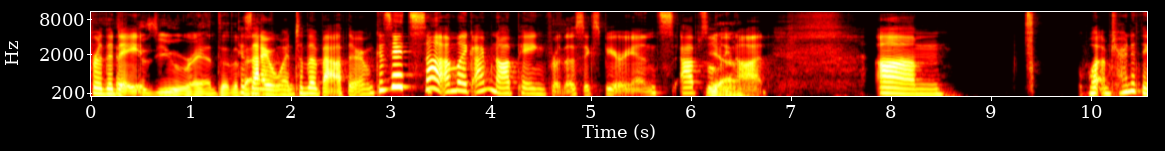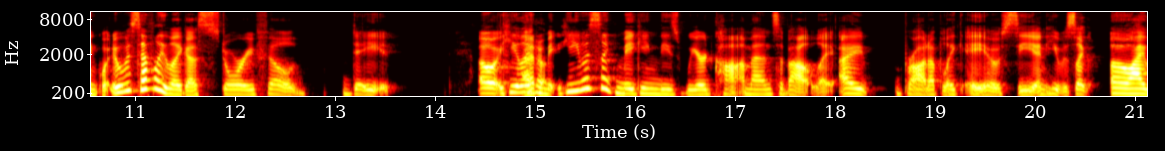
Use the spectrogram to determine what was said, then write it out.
for the date. because you ran to the because I went to the bathroom because it's not. I'm like I'm not paying for this experience. Absolutely Yeah. not. Um, what I'm trying to think. What it was definitely like a story filled date. Oh, he like ma- he was like making these weird comments about like I brought up like AOC and he was like, "Oh, I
